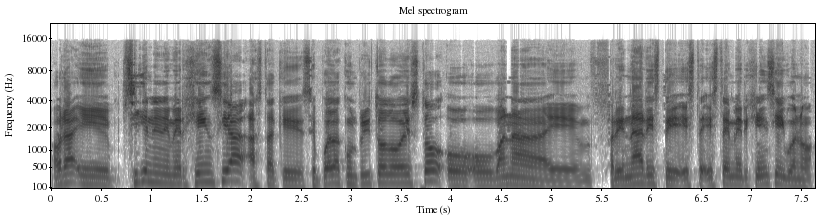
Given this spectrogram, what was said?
Ahora, eh, ¿siguen en emergencia hasta que se pueda cumplir todo esto o, van a eh, frenar este, este, esta emergencia y, bueno,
